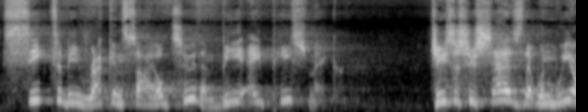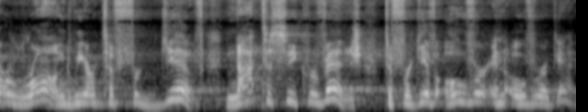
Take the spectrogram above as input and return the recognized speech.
seek to be reconciled to them, be a peacemaker. Jesus, who says that when we are wronged, we are to forgive, not to seek revenge, to forgive over and over again.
